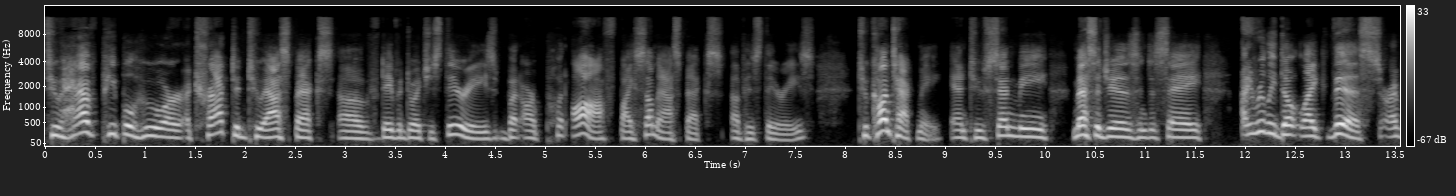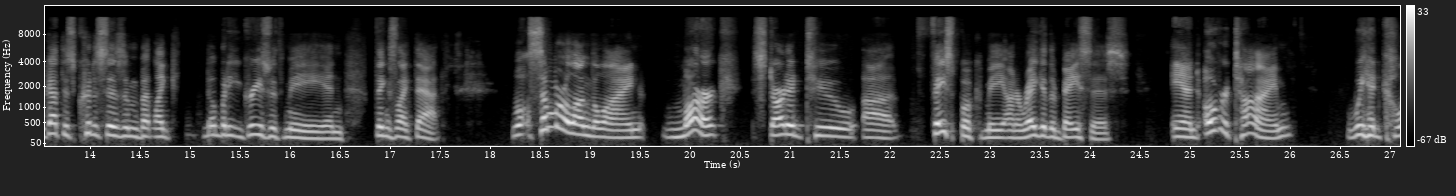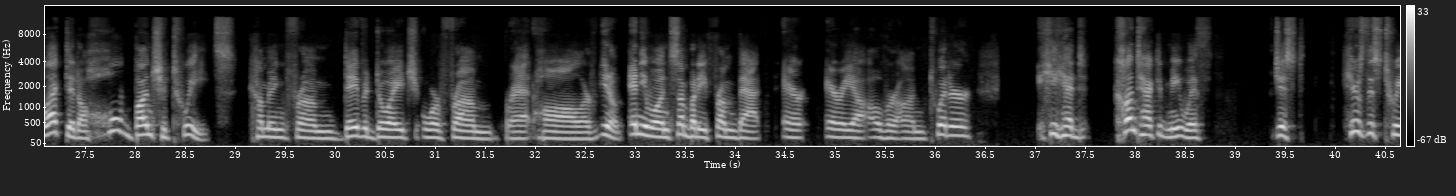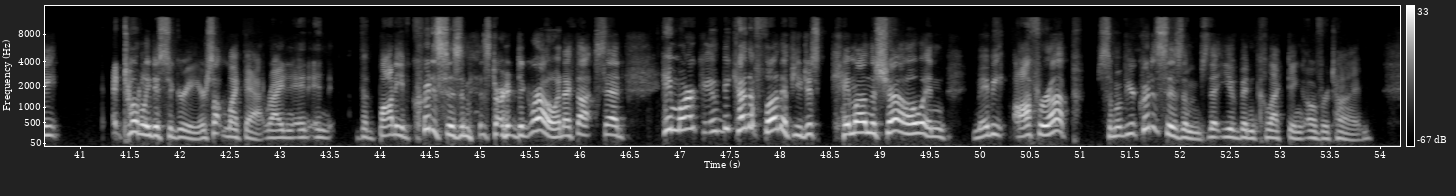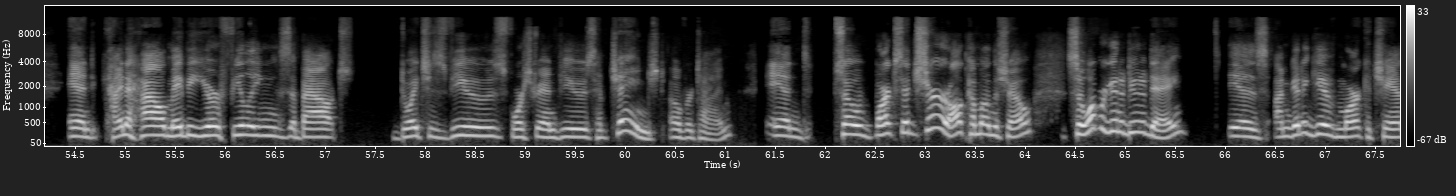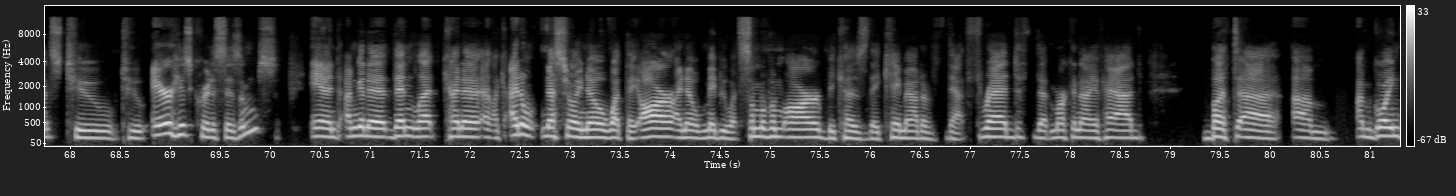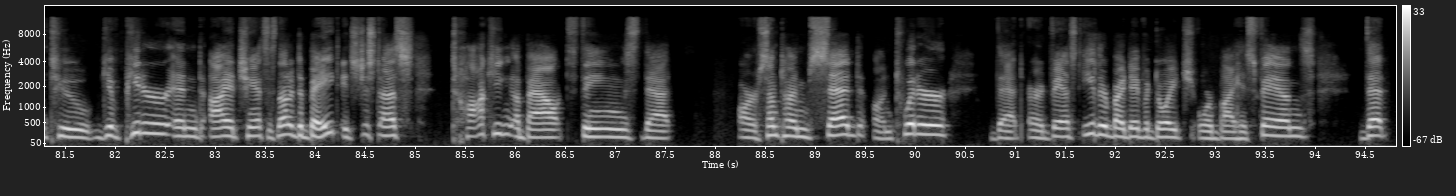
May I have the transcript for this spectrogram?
to have people who are attracted to aspects of David Deutsch's theories, but are put off by some aspects of his theories, to contact me and to send me messages and to say, I really don't like this, or I've got this criticism, but like nobody agrees with me, and things like that. Well, somewhere along the line, Mark started to uh, Facebook me on a regular basis. And over time, we had collected a whole bunch of tweets coming from David Deutsch or from Brett Hall or you know anyone somebody from that area over on Twitter. He had contacted me with just here's this tweet. I totally disagree or something like that right? And, and the body of criticism has started to grow. And I thought said hey Mark it would be kind of fun if you just came on the show and maybe offer up some of your criticisms that you've been collecting over time and kind of how maybe your feelings about Deutsch's views, four strand views have changed over time. And so Mark said, sure, I'll come on the show. So what we're going to do today is I'm going to give Mark a chance to to air his criticisms and I'm going to then let kind of like I don't necessarily know what they are. I know maybe what some of them are because they came out of that thread that Mark and I have had. But uh um I'm going to give Peter and I a chance. It's not a debate, it's just us talking about things that are sometimes said on Twitter that are advanced either by David Deutsch or by his fans that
